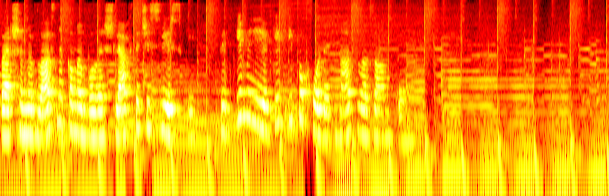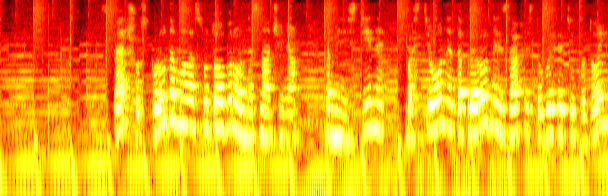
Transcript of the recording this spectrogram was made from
Першими власниками були шляхтичі свірські, від імені яких і походить назва замку. Спершу споруда мала суто оборонне значення. Кам'яні стіни, бастіони та природний захист у вигляді водойм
